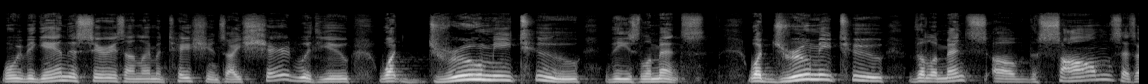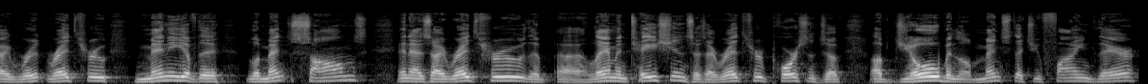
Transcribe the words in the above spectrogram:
When we began this series on Lamentations, I shared with you what drew me to these laments. What drew me to the laments of the Psalms as I read through many of the lament Psalms, and as I read through the uh, Lamentations, as I read through portions of, of Job and the laments that you find there,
